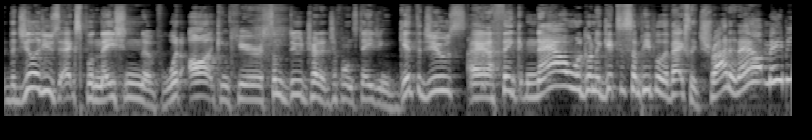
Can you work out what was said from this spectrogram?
the Jilly Juice explanation of what all it can cure. Some dude tried to jump on stage and get the juice. And I think now we're going to get to some people that have actually tried it out, maybe?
